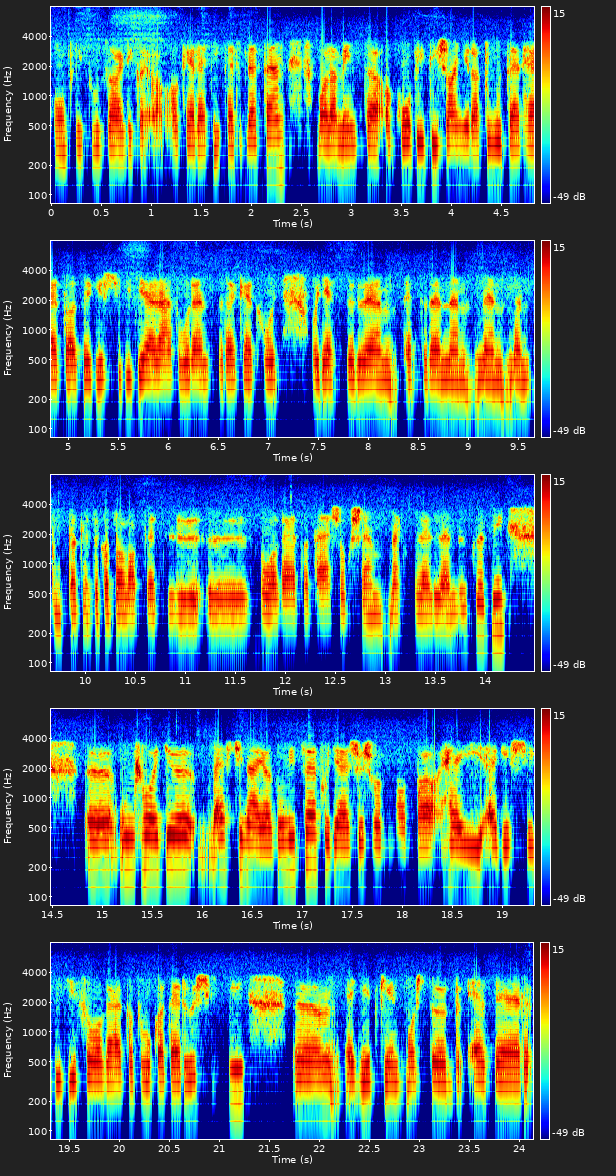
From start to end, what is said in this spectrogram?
konfliktus zajlik a keleti területen, valamint a COVID is annyira túlterhelte az egészségügyi ellátórendszereket, hogy, hogy egyszerűen, egyszerűen nem, nem nem, nem tudtak ezek az alapvető szolgáltatások sem megfelelően működni. Úgyhogy ezt csinálja az UNICEF, hogy elsősorban ott a helyi egészségügyi szolgáltatókat erősíti. Egyébként most több ezer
